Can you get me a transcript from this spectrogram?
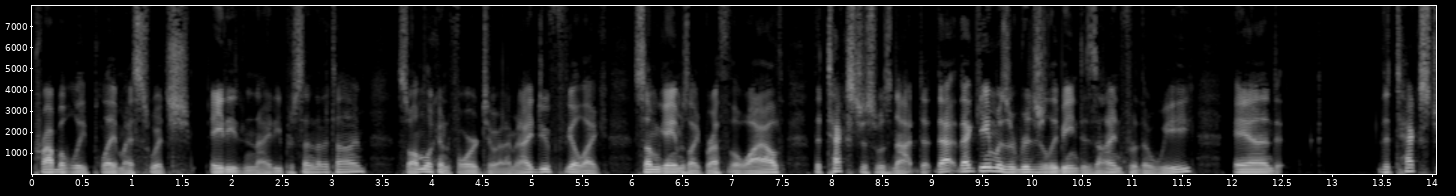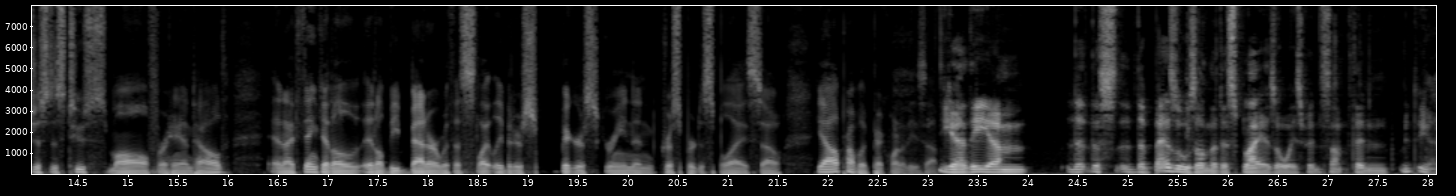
probably play my Switch 80 to 90% of the time. So I'm looking forward to it. I mean, I do feel like some games like Breath of the Wild, the text just was not that that game was originally being designed for the Wii and the text just is too small for handheld and I think it'll it'll be better with a slightly bigger bigger screen and crisper display. So, yeah, I'll probably pick one of these up. Yeah, the um the the the bezels on the display has always been something you know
